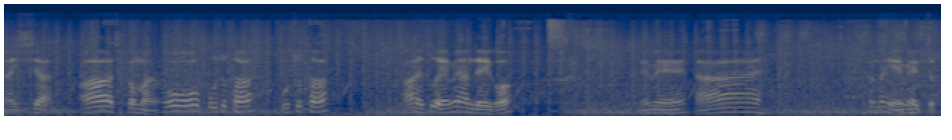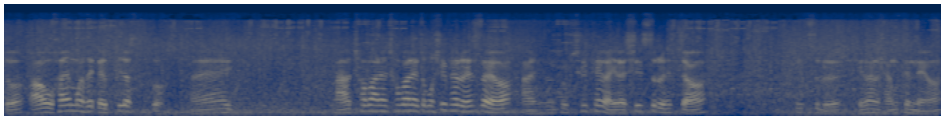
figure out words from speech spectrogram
나이스 샷 아 잠깐만. 오 보초타 보초타 아 또 애매한데 이거. 애매해. 아 상당히 애매했죠 또. 아우 하얀 망 색깔 풀렸어 또. 아이 아 초반에 초반에 조금 실패를 했어요. 아좀 실패가 아니라 실수를 했죠. 실수를 계산을 잘못했네요.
